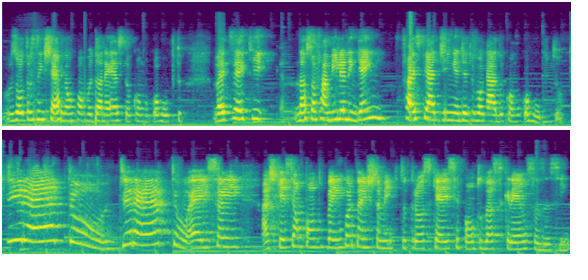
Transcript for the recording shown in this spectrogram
os outros enxergam como desonesto, como corrupto. Vai dizer que na sua família ninguém faz piadinha de advogado como corrupto. Direto! Direto! É isso aí. Acho que esse é um ponto bem importante também que tu trouxe, que é esse ponto das crenças, assim.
